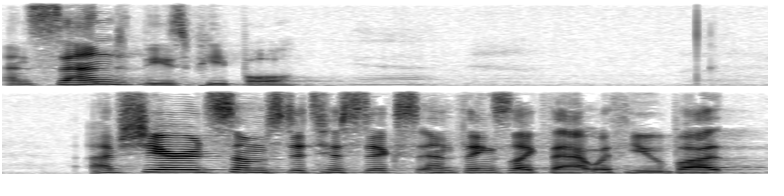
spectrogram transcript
and send these people. I've shared some statistics and things like that with you, but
